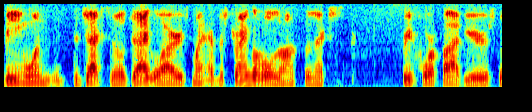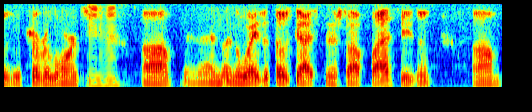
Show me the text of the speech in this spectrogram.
being one that the Jacksonville Jaguars might have a stranglehold on for the next three, four, five years with, with Trevor Lawrence, mm-hmm. uh, and, and the way that those guys finished off last season. Um,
